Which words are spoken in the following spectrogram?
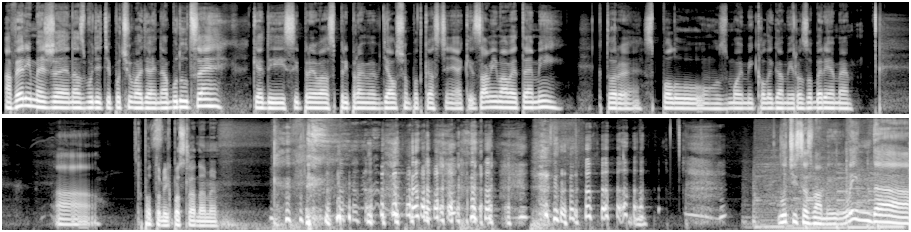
A veríme, že nás budete počúvať aj na budúce, kedy si pre vás pripravíme v ďalšom podcaste nejaké zaujímavé témy, ktoré spolu s mojimi kolegami rozoberieme. A Potom ich poskladáme. Lúči sa s vami Linda,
